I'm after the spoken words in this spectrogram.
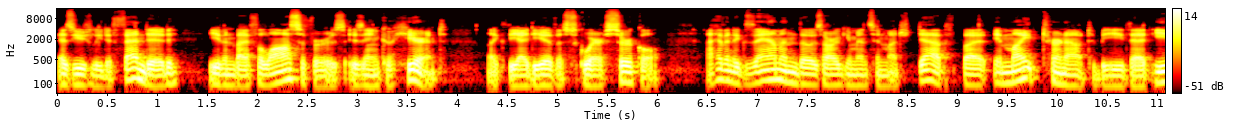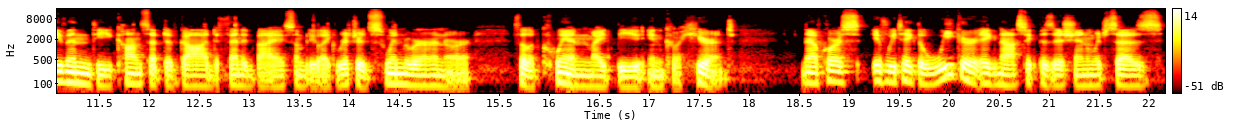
as usually defended, even by philosophers, is incoherent, like the idea of a square circle. I haven't examined those arguments in much depth, but it might turn out to be that even the concept of God defended by somebody like Richard Swinburne or Philip Quinn might be incoherent. Now, of course, if we take the weaker ignostic position, which says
